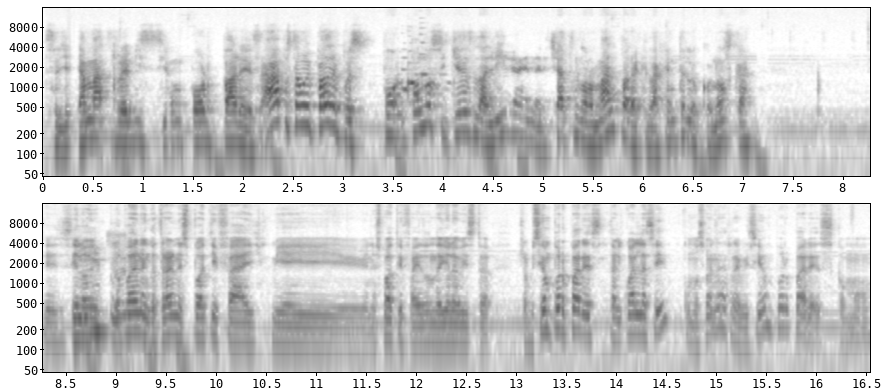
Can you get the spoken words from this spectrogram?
Se llama Revisión por Pares. Ah, pues está muy padre. Pues pon- ponnos si quieres la liga en el chat normal para que la gente lo conozca. Sí, sí, lo, Sí, lo pueden encontrar en Spotify. y en Spotify, donde yo lo he visto. Revisión por pares, tal cual así, como suena, revisión por pares, como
